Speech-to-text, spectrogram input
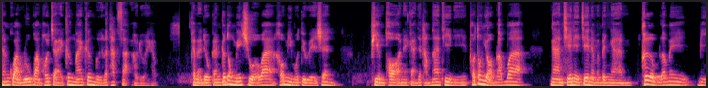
ทั้งความรู้ความเข้าใจเครื่องไม้เครื่องมือและทักษะเขาด้วยครับ ขณะเดียวกันก็ต้อง make sure ว่าเขามี motivation เพียงพอในการจะทำหน้าที่นี้ เพราะต้องยอมรับว่างานเชนเอเจนต์มันเป็นงานเพิ่มแล้วไม่มี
